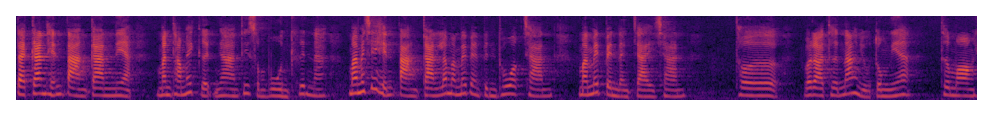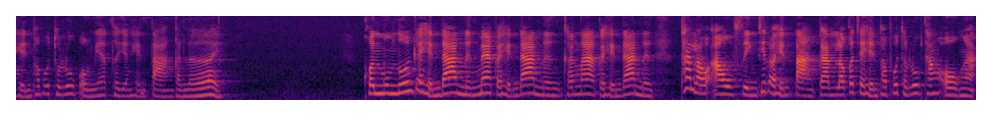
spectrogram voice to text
แต่การเห็นต่างกันเนี่ย มันทำให้เกิดงานที่สมบูรณ์ขึ้นนะ มันไม่ใช่เห็นต่างกัน แล้วมันไม่เป็นเป็นพวกฉัน มันไม่เป็นดังใจฉัน เธอเวลาเธอนั่งอยู่ตรงเนี้ย เธอมองเห็นพระพุทธรูปองค์เนี้ย เธอยังเห็นต่างกันเลย คนมุมนู้นก็เห็นด้านหนึ่งแม่ก็เห็นด้านหนึ่งข้างหน้าก็เห็นด้านหนึ่ง ถ้าเราเอาสิ่งที่เราเห็นต่างกัน เราก็จะเห็นพระพุทธรูปทั้งองค์อะ่ะ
